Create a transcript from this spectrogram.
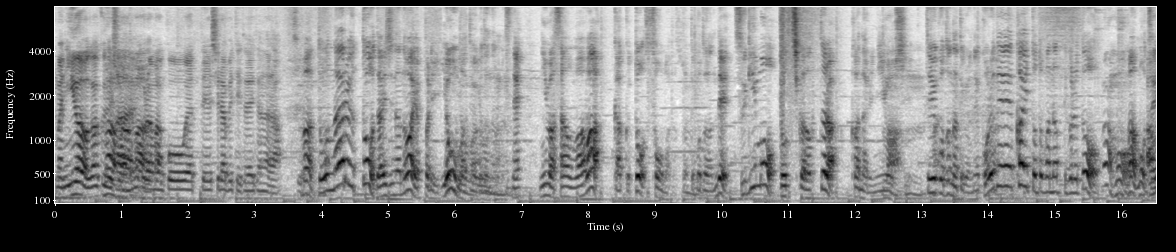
まあ2話は額でしょうね、まあまあまあこれはもうこうやって調べていただいたなら。まあとなると大事なのはやっぱり4話ということになりますね2話3話は学と相馬だったってことなんで次もどっちかだったらかなり二押し、まあうん。っていうことになってくるね。これでカイトとかになってくると、まあもう,、まあもう全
